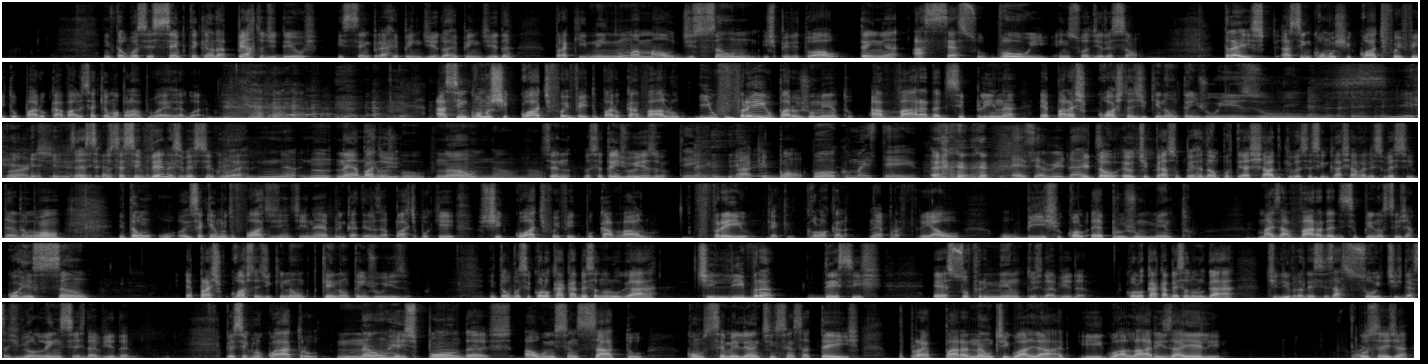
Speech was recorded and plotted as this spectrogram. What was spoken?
Então você sempre tem que andar perto de Deus e sempre arrependido, arrependida, para que nenhuma maldição espiritual tenha acesso, voe em sua direção. Três, assim como o chicote foi feito para o cavalo, isso aqui é uma palavra para o Erle agora. Assim como o chicote foi feito para o cavalo e o freio para o jumento, a vara da disciplina é para as costas de quem não tem juízo. Forte. Você, se- você se vê nesse versículo, Erle? Não, Hum, nem a parte um do ju- pouco. Não? Não, não. Você, você tem juízo? Tenho. Ah, que bom. Pouco, mas tenho. Essa é a verdade. Então eu te peço perdão por ter achado que você se encaixava nesse versículo, tá, Tá bom. bom. Então, o- isso aqui é muito forte, gente, né? Brincadeiras à parte, porque chicote foi feito por cavalo. Freio, que é que coloca, né, para frear o, o bicho, colo- é para o jumento. Mas a vara da disciplina, ou seja, a correção, é para as costas de quem não, quem não tem juízo. Então, você colocar a cabeça no lugar te livra desses é, sofrimentos da vida. Colocar a cabeça no lugar te livra desses açoites, dessas violências da vida. Versículo 4: Não respondas ao insensato com semelhante insensatez, pra, para não te igualar, igualares a ele. Ou seja,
